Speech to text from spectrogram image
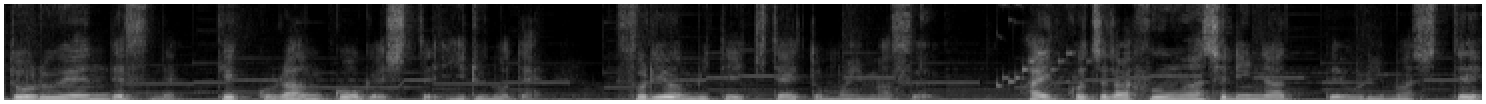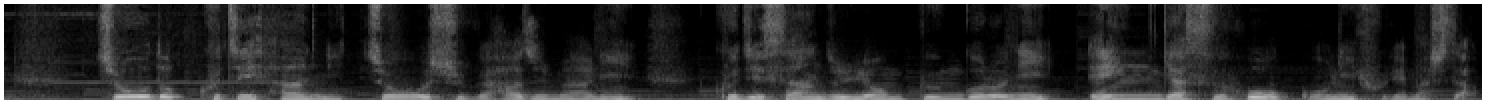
ドル円ですね、結構乱高下しているので、それを見ていきたいと思います。はい、こちら、分足になっておりまして、ちょうど9時半に聴取が始まり、9時34分頃に円安方向に触れました。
